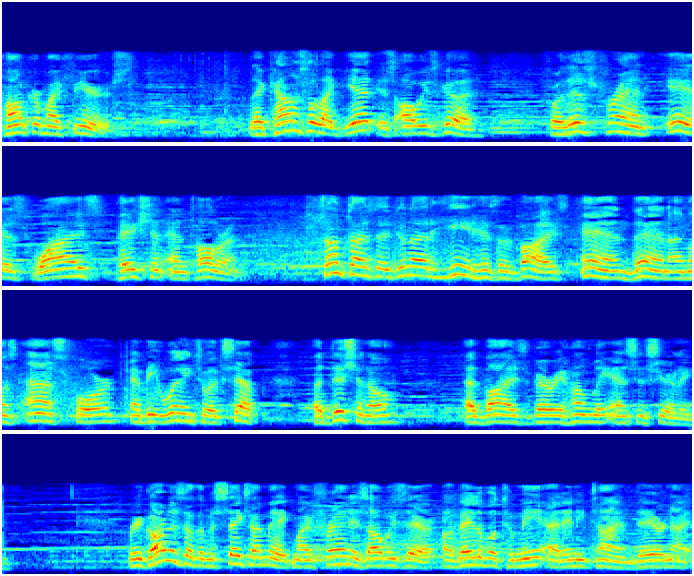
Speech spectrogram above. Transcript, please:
conquer my fears. The counsel I get is always good, for this friend is wise, patient, and tolerant. Sometimes I do not heed his advice, and then I must ask for and be willing to accept additional advice very humbly and sincerely. Regardless of the mistakes I make, my friend is always there, available to me at any time, day or night.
